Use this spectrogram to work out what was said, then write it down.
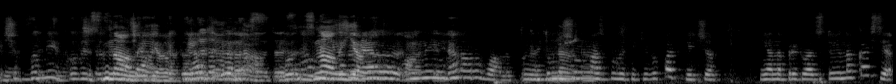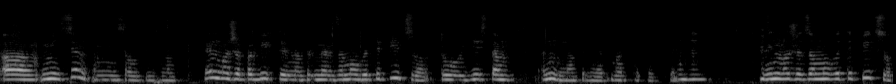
е, Щоб вони коли знали, як знали, як. Не ігнорували. Тому що у нас були такі випадки, що я, наприклад, стою на касі, а мій син, він з аутизмом, він може побігти, наприклад, замовити піцу, то є там, ну, наприклад, маркетовки. Він може замовити піцу,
